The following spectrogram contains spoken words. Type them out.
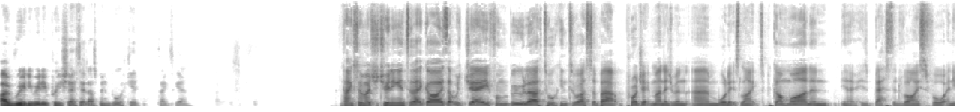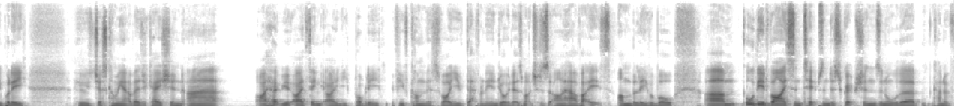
I really, really appreciate it. That's been wicked. Thanks again. Thanks so much for tuning into that, guys. That was Jay from Buhler talking to us about project management and what it's like to become one, and you know his best advice for anybody who's just coming out of education. Uh, I hope you. I think I you probably, if you've come this far, you've definitely enjoyed it as much as I have. It's unbelievable. Um, all the advice and tips and descriptions and all the kind of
